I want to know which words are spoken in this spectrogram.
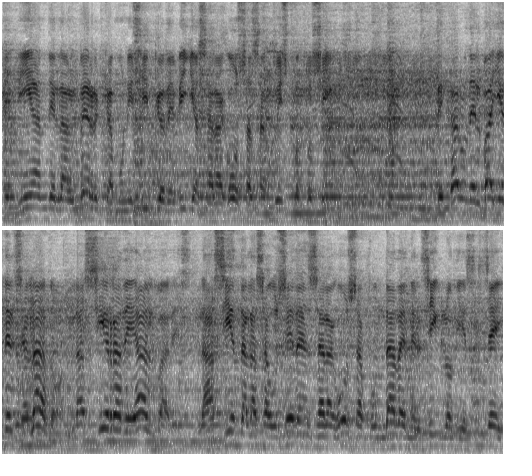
Venían de la Alberca, municipio de Villa Zaragoza, San Luis Potosí. Dejaron el Valle del Salado, la Sierra de Álvarez, la Hacienda La Sauceda en Zaragoza, fundada en el siglo XVI.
